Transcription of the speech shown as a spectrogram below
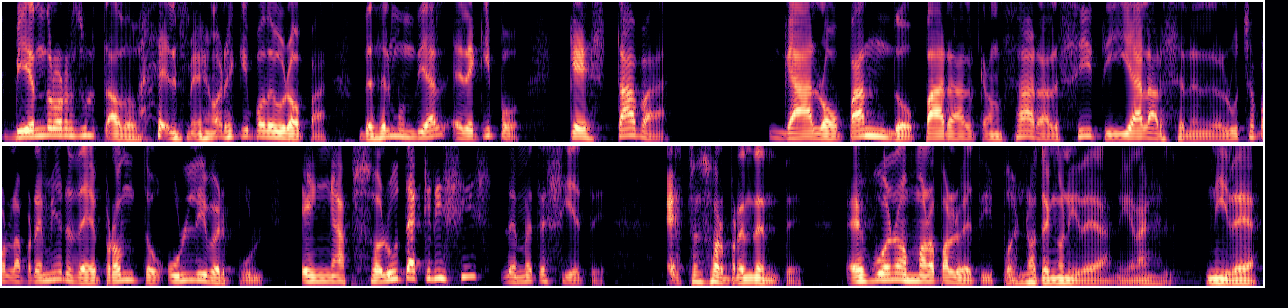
viendo los resultados, el mejor equipo de Europa desde el Mundial, el equipo que estaba galopando para alcanzar al City y al Arsenal en la lucha por la Premier, de pronto un Liverpool en absoluta crisis le mete 7. Esto es sorprendente. ¿Es bueno o es malo para el Betis? Pues no tengo ni idea, Miguel Ángel. Ni idea.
